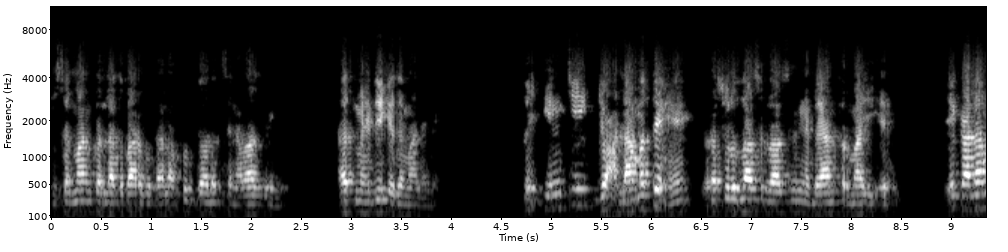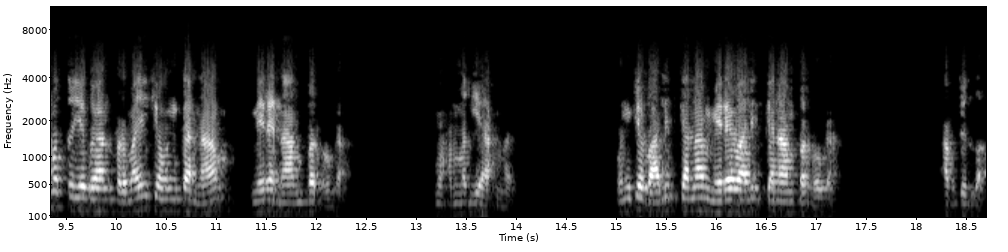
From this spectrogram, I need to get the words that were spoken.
مسلمان کو اللہ تبارک و تعالیٰ خود دولت سے نواز دیں گے، حضرت مہدی کے زمانے میں۔ تو ان کی جو علامتیں ہیں، رسول اللہ صلی اللہ علیہ وسلم نے بیان فرمائی ہے، ایک علامت تو یہ بیان فرمائی کہ ان کا نام میرے نام پر ہوگا، محمد یا احمد۔ ان کے والد کا نام میرے والد کے نام پر ہوگا، عبداللہ۔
